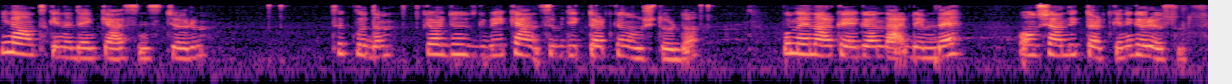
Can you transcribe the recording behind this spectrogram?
Yine altıgene denk gelsin istiyorum. Tıkladım. Gördüğünüz gibi kendisi bir dikdörtgen oluşturdu. Bunu en arkaya gönderdiğimde oluşan dikdörtgeni görüyorsunuz.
